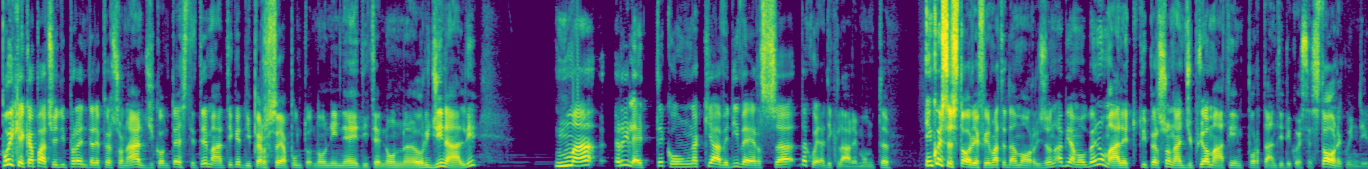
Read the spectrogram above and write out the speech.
poiché capace di prendere personaggi, contesti e tematiche di per sé appunto non inedite, non originali, ma rilette con una chiave diversa da quella di Claremont. In queste storie firmate da Morrison abbiamo bene o male tutti i personaggi più amati e importanti di queste storie, quindi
